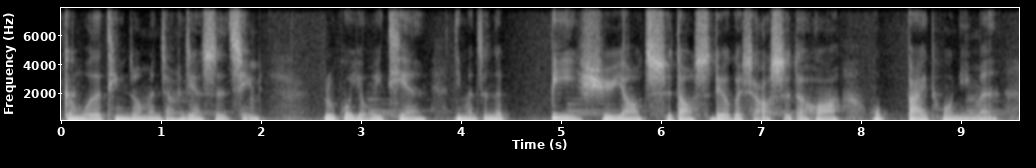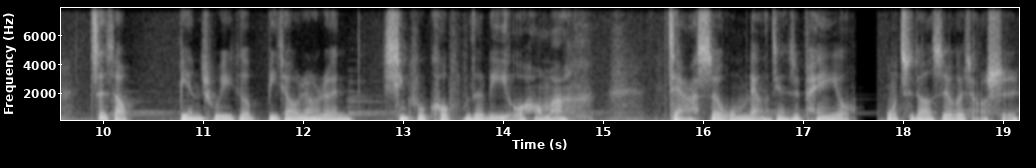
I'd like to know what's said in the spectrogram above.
跟我的听众们讲一件事情：如果有一天你们真的。必须要迟到十六个小时的话，我拜托你们，至少编出一个比较让人心服口服的理由好吗？假设我们两间是朋友，我迟到十六个小时，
